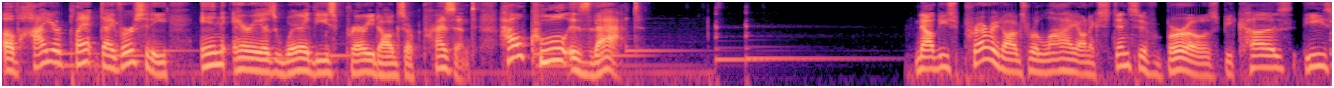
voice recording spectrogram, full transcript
of higher plant diversity in areas where these prairie dogs are present. How cool is that? Now, these prairie dogs rely on extensive burrows because these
